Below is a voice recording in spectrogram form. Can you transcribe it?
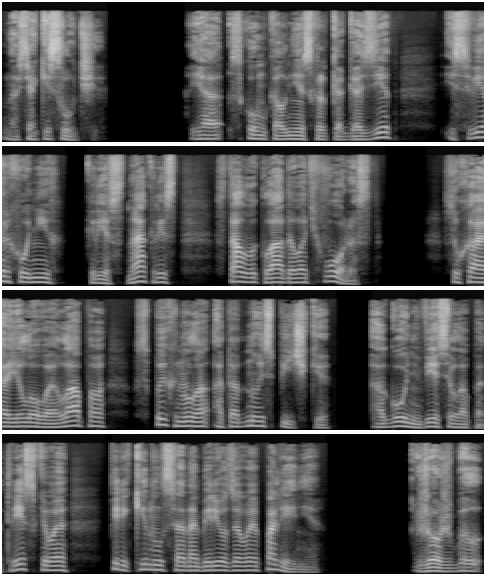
на всякий случай. Я скомкал несколько газет и сверху них, крест-накрест, стал выкладывать хворост. Сухая еловая лапа вспыхнула от одной спички. Огонь, весело потрескивая, перекинулся на березовое поленье. Жорж был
